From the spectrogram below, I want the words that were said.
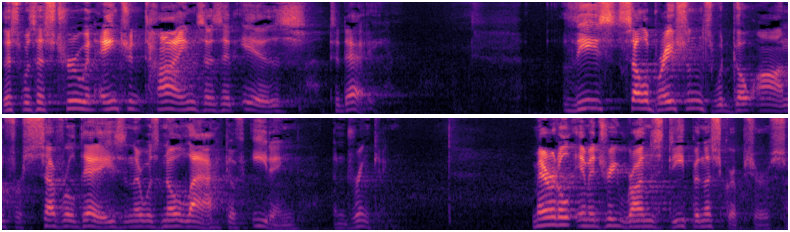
This was as true in ancient times as it is today. These celebrations would go on for several days, and there was no lack of eating and drinking. Marital imagery runs deep in the scriptures.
